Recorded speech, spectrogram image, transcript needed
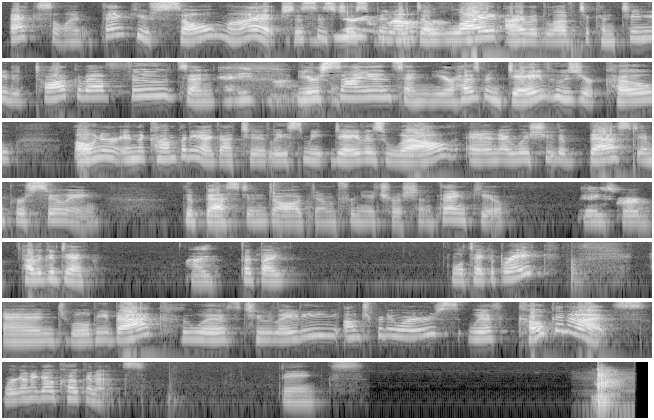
Excellent. Thank you so much. This has You're just been welcome. a delight. I would love to continue to talk about foods and Anytime. your science and your husband Dave, who's your co-owner in the company. I got to at least meet Dave as well, and I wish you the best in pursuing the best in dogdom for nutrition. Thank you. Thanks, Barb. Have a good day. Bye. Bye bye. We'll take a break and we'll be back with two lady entrepreneurs with coconuts. We're going to go coconuts. Thanks.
